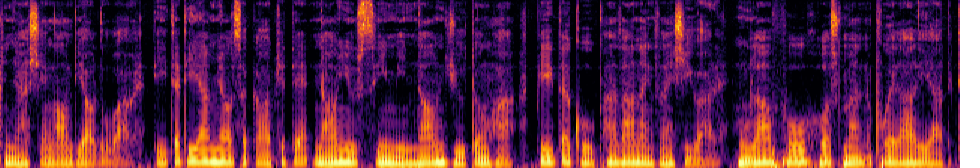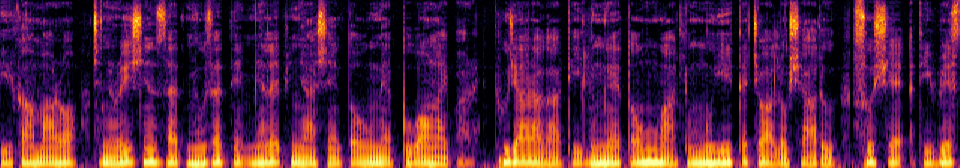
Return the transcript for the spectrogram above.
ပညာရှင်ကောင်းတစ်ယောက်လိုပါပဲဒီတတိယမြောက်စကားဖြစ်တဲ့ Now You See Me Now You Don't ဟာဖိသက်ကိုဖန်ဆားနိုင်စွမ်းရှိပါတယ်မူလ4 Horseman အဖွဲ့သားတွေကဒီတစ်ခါမှာတော့ Generation Z မျိုးဆက်တဲ့မျက်လဲပညာရှင်၃ဦးနဲ့ပူးပေါင်းလိုက်ပါတယ်ထူးခြားတာကဒီလူငယ်သုံးဦးဟာလူမှုရေးတက်ကြွလှုပ်ရှားသူ social activist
